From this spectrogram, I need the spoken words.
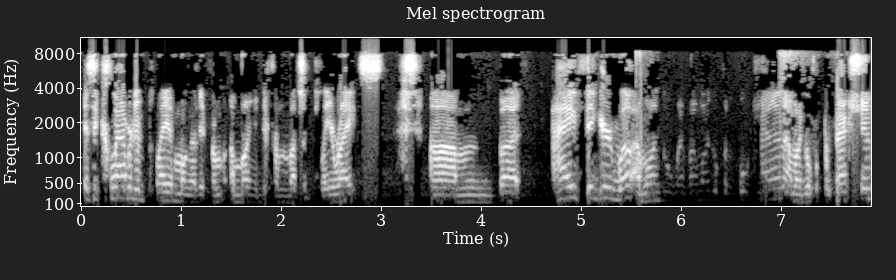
it's a collaborative play among a different among a different bunch of playwrights. Um, but I figured, well, I want to go. I want to go for the full canon, I want to go for perfection.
